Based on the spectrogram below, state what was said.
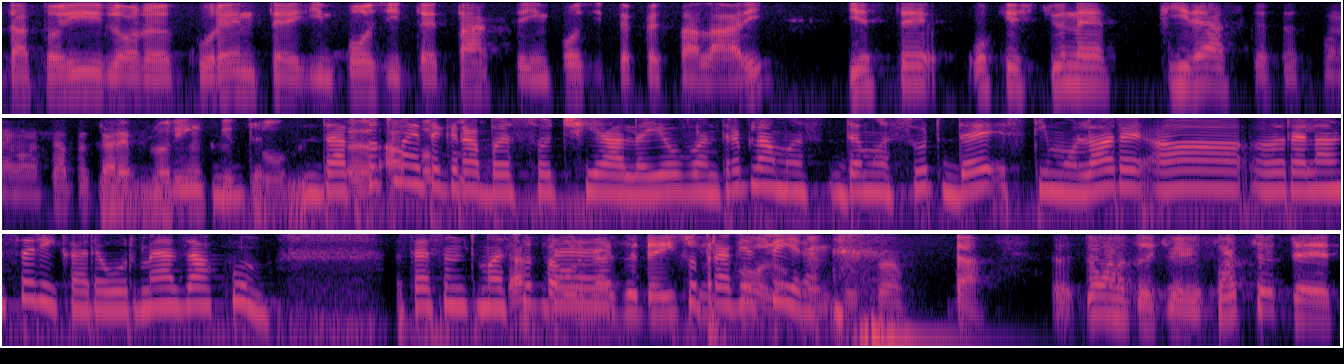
datoriilor curente, impozite, taxe, impozite pe salarii, este o chestiune firească, să spunem așa, pe care Florin Câțu Dar tot mai degrabă socială. Eu vă întreb la măs- de măsuri de stimulare a relansării care urmează acum. Astea sunt măsuri Asta de, de supraviețuire. Încolo, că, da. Doamna Dăgioiu, față de 2008-2009,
